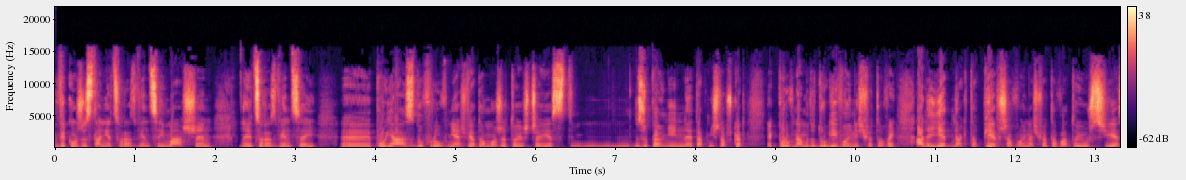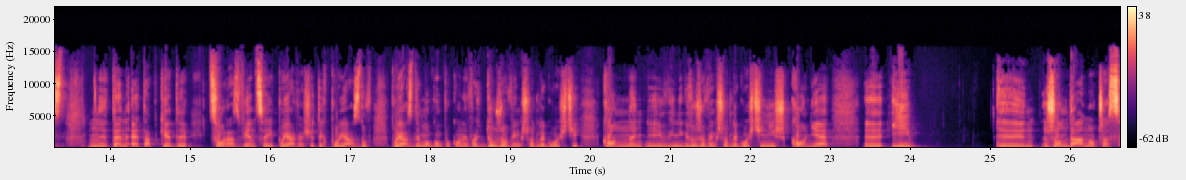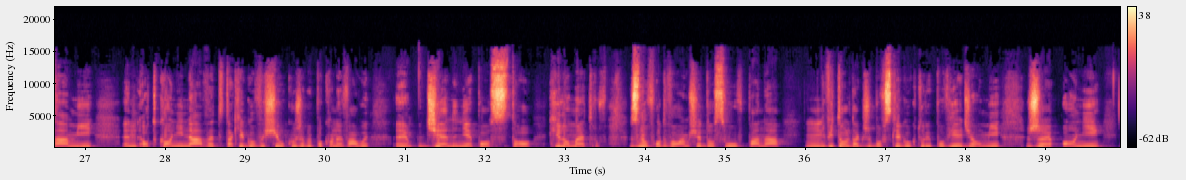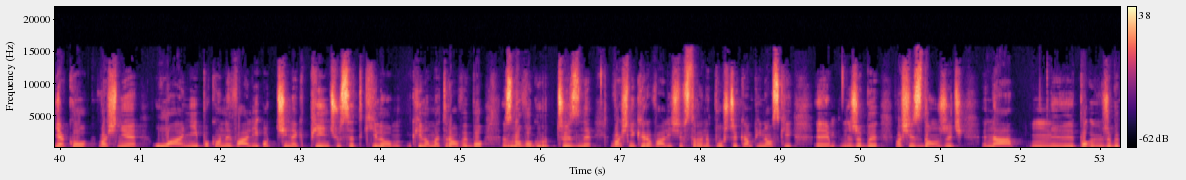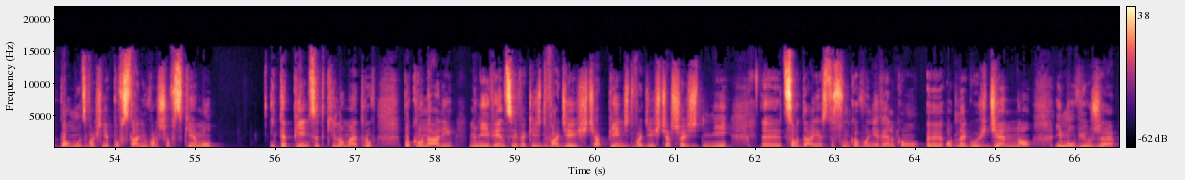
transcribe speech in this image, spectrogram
wykorzystanie coraz więcej maszyn, e, coraz więcej e, pojazdów również. Wiadomo, że to jeszcze jest mm, zupełnie inny etap niż na przykład jak porównamy do II wojny światowej, ale jednak ta pierwsza wojna światowa to już jest mm, ten etap, kiedy coraz więcej pojawia się tych pojazdów. Pojazdy mogą pokonywać dużo większe odległości konne, dużo większe odległości niż konie e, i żądano czasami y, od koni nawet takiego wysiłku, żeby pokonywały y, dziennie po 100 kilometrów. Znów odwołam się do słów pana Witolda Grzybowskiego, który powiedział mi, że oni jako właśnie ułani pokonywali odcinek 500 kilometrowy, bo z Nowogórczyzny właśnie kierowali się w stronę Puszczy Kampinoskiej, żeby właśnie zdążyć na, mm, żeby pomóc właśnie powstaniu warszawskiemu. I te 500 kilometrów pokonali mniej więcej w jakieś 25-26 dni, e, co daje stosunkowo niewielką e, odległość dzienną. I mówił, że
